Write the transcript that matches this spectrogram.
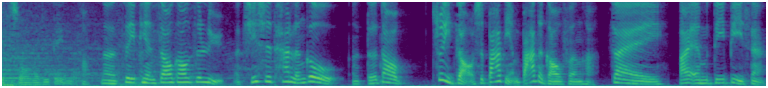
it's already been there. 好，那这一片糟糕之旅，呃，其实它能够呃得到最早是八点八的高分哈，在 IMDB 上。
